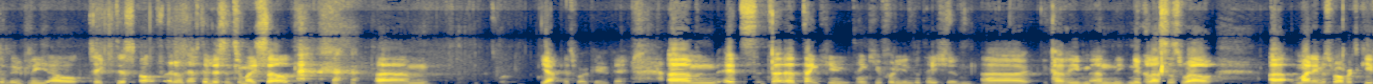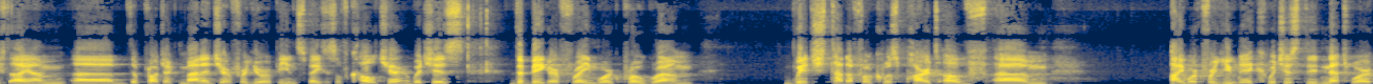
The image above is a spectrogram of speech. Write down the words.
Absolutely. I'll take this off. I don't have to listen to myself. um, yeah, it's working. Okay. Um, it's th- uh, thank you, thank you for the invitation, uh, Karim and Nicolas as well. Uh, my name is Robert Kieft. I am um, the project manager for European Spaces of Culture, which is the bigger framework program which Tadafuq was part of. Um, I work for EUNIC, which is the network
